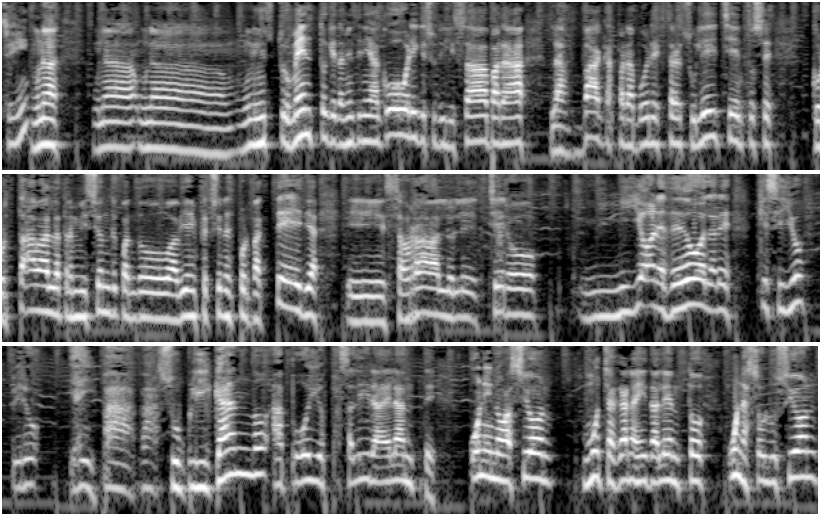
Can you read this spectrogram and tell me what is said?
¿Sí? una, una, una- un instrumento que también tenía cobre que se utilizaba para las vacas para poder extraer su leche, entonces cortaba la transmisión de cuando había infecciones por bacterias, eh, se ahorraban los lecheros millones de dólares, qué sé yo, pero y ahí pa, pa, suplicando apoyos para salir adelante, una innovación, muchas ganas y talento, una solución,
